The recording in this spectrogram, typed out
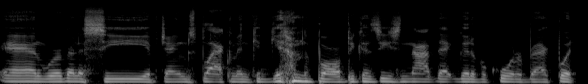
And we're going to see if James Blackman can get him the ball because he's not that good of a quarterback. But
